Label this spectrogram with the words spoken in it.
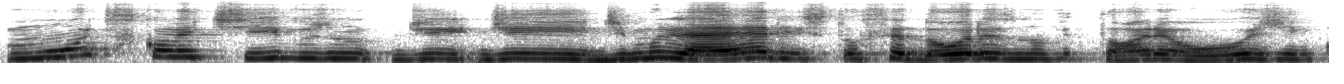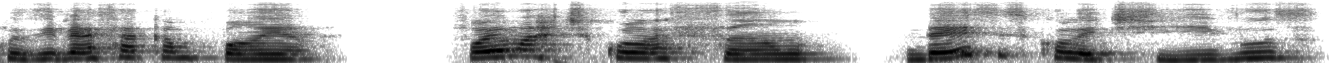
muitos coletivos de, de, de mulheres torcedoras no Vitória hoje, inclusive essa campanha foi uma articulação desses coletivos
